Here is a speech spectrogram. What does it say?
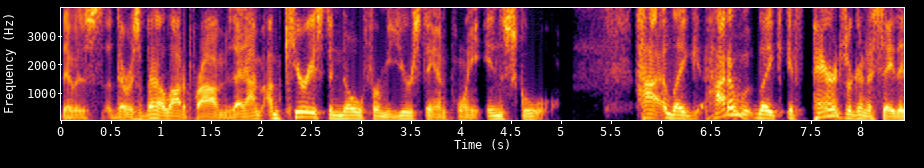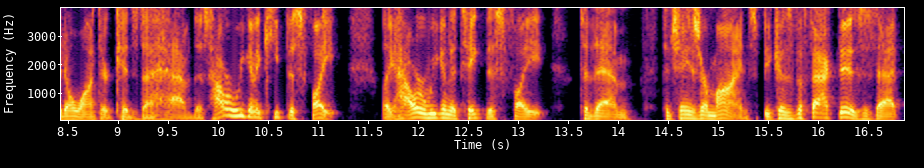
there was there was been a lot of problems. And i'm, I'm curious to know from your standpoint in school how like how do like if parents are going to say they don't want their kids to have this how are we going to keep this fight? Like how are we going to take this fight to them to change their minds. Because the fact is is that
